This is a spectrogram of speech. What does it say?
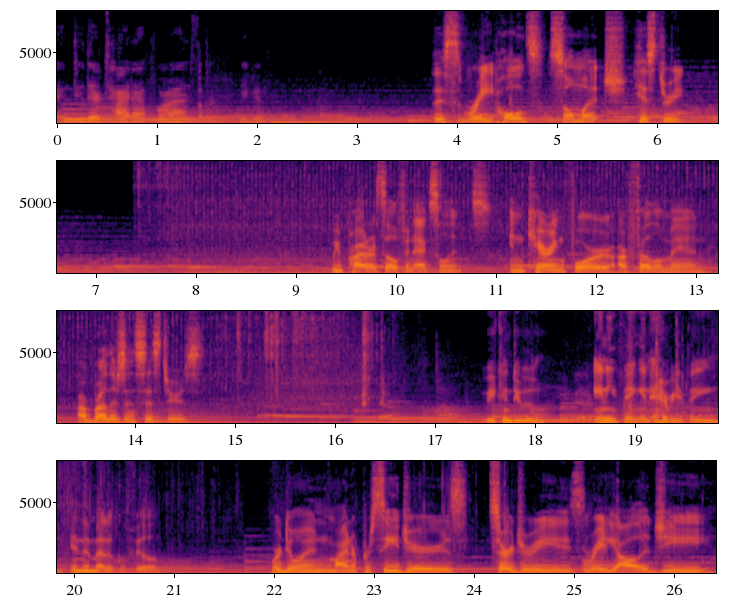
and do their tie dye for us. Can This rate holds so much history. We pride ourselves in excellence, in caring for our fellow man, our brothers and sisters. We can do anything and everything in the medical field. We're doing minor procedures, surgeries, radiology,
